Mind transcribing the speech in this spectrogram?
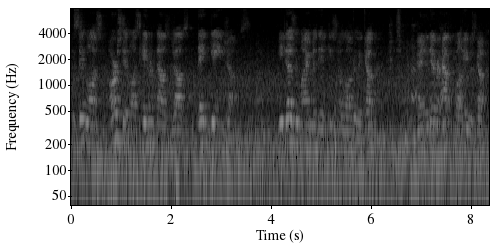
the state lost, our state lost 800,000 jobs. They gained jobs. He does remind me that he's no longer the governor, and it never happened while he was governor.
